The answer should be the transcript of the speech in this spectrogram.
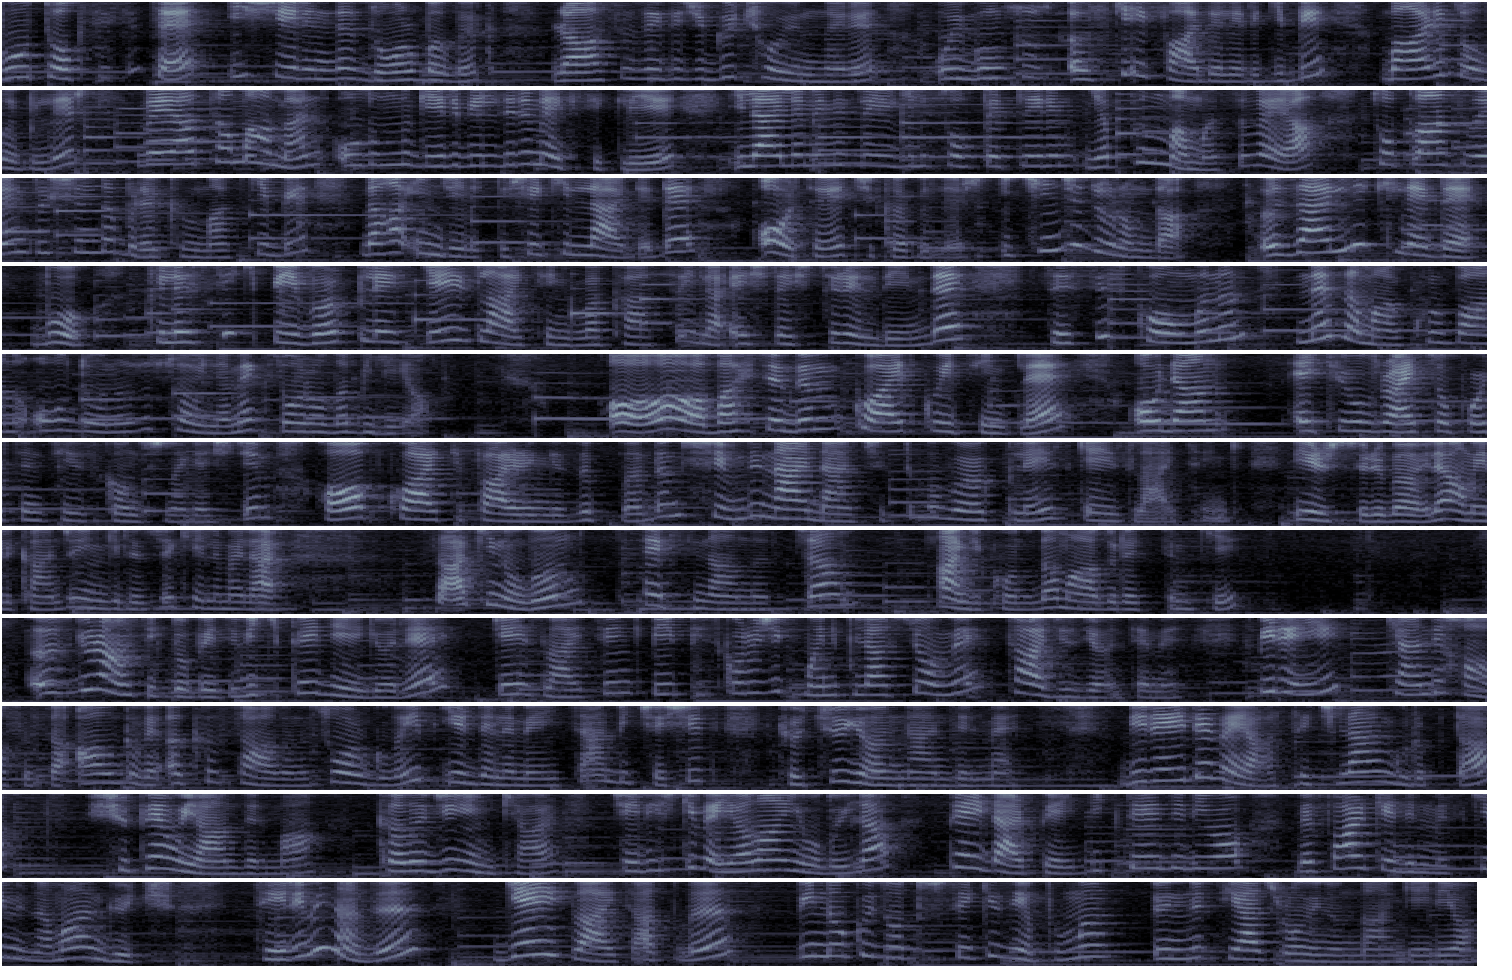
Bu toksisite iş yerinde zorbalık, rahatsız edici güç oyunları, uygunsuz öfke ifadeleri gibi bariz olabilir veya tamamen olumlu geri bildirim eksikliği, ilerlemenizle ilgili sohbetlerin yapılmaması veya toplantıların dışında bırakılmak gibi daha incelikli şekillerde de ortaya çıkabilir. İkinci durumda Özellikle de bu klasik bir workplace gaslighting vakasıyla eşleştirildiğinde sessiz kovmanın ne zaman kurbanı olduğunuzu söylemek zor olabiliyor. Oo başladım quiet quitting'le. Oradan Equal Rights Opportunities konusuna geçtim. Hop Quietifiering'e zıpladım. Şimdi nereden çıktı bu workplace gaslighting? Bir sürü böyle Amerikanca, İngilizce kelimeler. Sakin olun. Hepsini anlatacağım. Hangi konuda mağdur ettim ki? Özgür Ansiklopedi Wikipedia'ya göre gaslighting bir psikolojik manipülasyon ve taciz yöntemi. Bireyi kendi hafıza, algı ve akıl sağlığını sorgulayıp irdelemeye iten bir çeşit kötü yönlendirme. Bireyde veya seçilen grupta şüphe uyandırma, kalıcı inkar, çelişki ve yalan yoluyla peyderpey dikte ediliyor ve fark edilmesi kimi zaman güç. Terimin adı Gaslight adlı 1938 yapımı ünlü tiyatro oyunundan geliyor.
